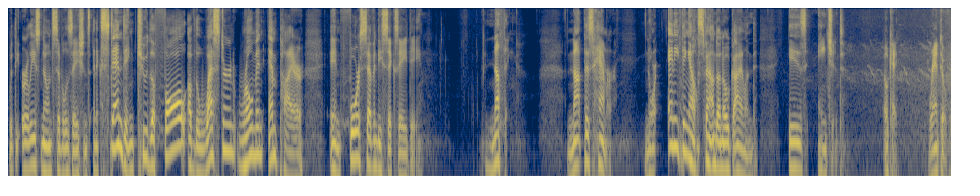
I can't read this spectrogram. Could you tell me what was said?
with the earliest known civilizations and extending to the fall of the Western Roman Empire in 476 AD. Nothing, not this hammer, nor anything else found on Oak Island, is ancient. Okay, rant over.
